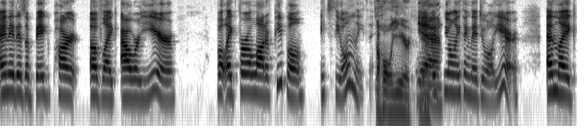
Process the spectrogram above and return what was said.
and it is a big part of like our year. But like for a lot of people, it's the only thing. The whole year. Yeah. It's the only thing they do all year. And like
